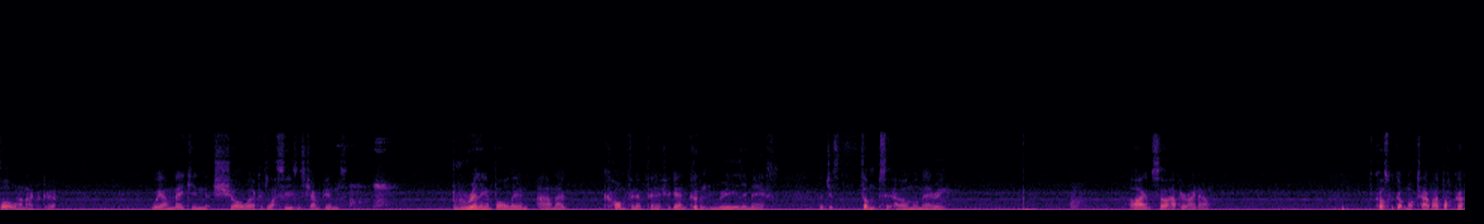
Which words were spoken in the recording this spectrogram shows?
4-1 on aggregate. We are making short work of last season's champions. Brilliant ball in and a confident finish again. Couldn't really miss, but just thumps it home, Umeri. I am so happy right now. Of course, we got knocked out by Boca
